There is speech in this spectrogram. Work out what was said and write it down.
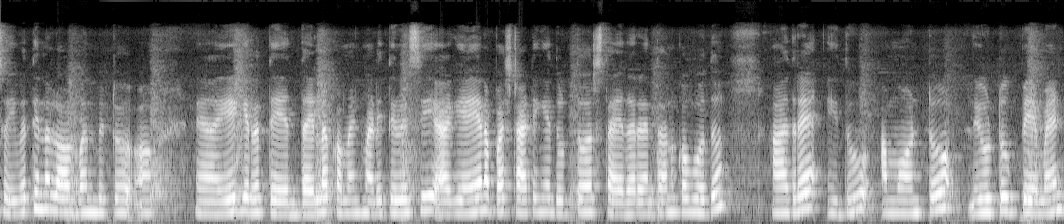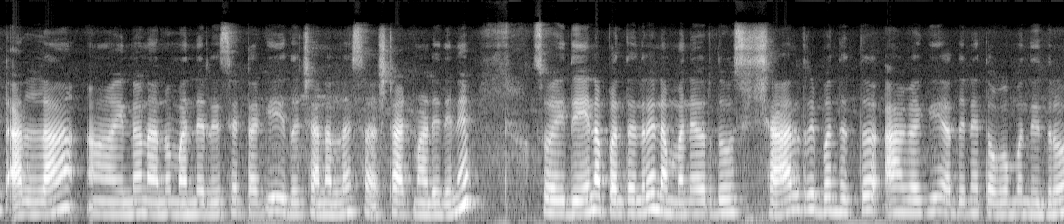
ಸೊ ಇವತ್ತಿನ ಲಾಗ್ ಬಂದುಬಿಟ್ಟು ಹೇಗಿರುತ್ತೆ ಅಂತ ಎಲ್ಲ ಕಮೆಂಟ್ ಮಾಡಿ ತಿಳಿಸಿ. ಹಾಗೆ ಏನಪ್ಪ ಸ್ಟಾರ್ಟಿಂಗೇ ದುಡ್ಡು ತೋರಿಸ್ತಾ ಇದ್ದಾರೆ ಅಂತ ಅಂದ್ಕೋಬೋದು ಆದರೆ, ಇದು ಅಮೌಂಟು ಯೂಟ್ಯೂಬ್ ಪೇಮೆಂಟ್ ಅಲ್ಲ. ಇನ್ನು ನಾನು ಮೊನ್ನೆ ರೀಸೆಂಟಾಗಿ ಇದು ಚಾನಲ್ನ ಸ್ಟಾರ್ಟ್ ಮಾಡಿದ್ದೀನಿ. ಸೊ ಇದೇನಪ್ಪ ಅಂತಂದರೆ ನಮ್ಮ ಮನೆಯವ್ರದ್ದು ಶಾಲ್ರಿ ಬಂದಿತ್ತು, ಹಾಗಾಗಿ ಅದನ್ನೇ ತೊಗೊಂಬಂದಿದ್ರು.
